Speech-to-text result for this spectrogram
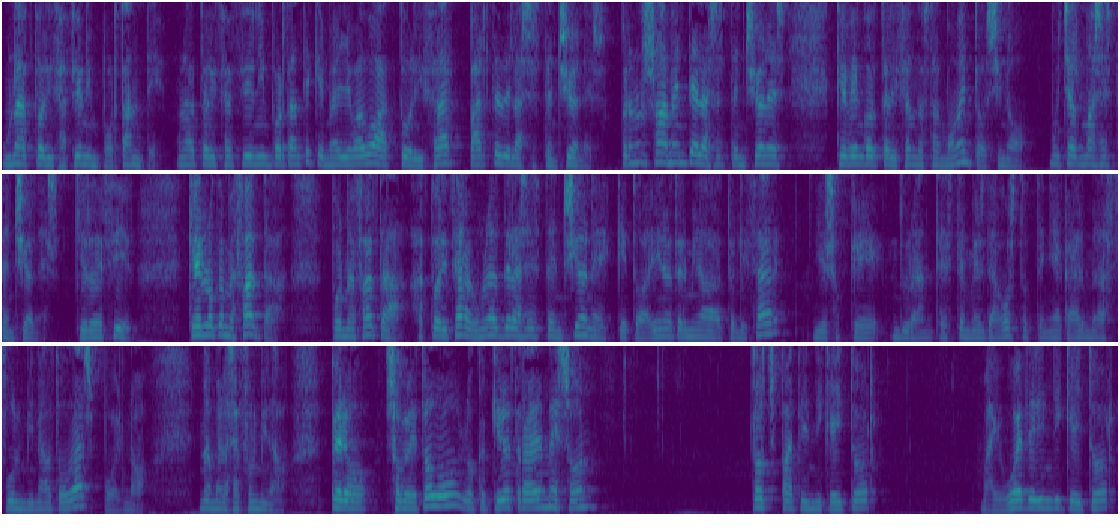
una actualización importante, una actualización importante que me ha llevado a actualizar parte de las extensiones, pero no solamente las extensiones que vengo actualizando hasta el momento, sino muchas más extensiones. Quiero decir, ¿qué es lo que me falta? Pues me falta actualizar algunas de las extensiones que todavía no he terminado de actualizar y eso que durante este mes de agosto tenía que haberme las fulminado todas, pues no, no me las he fulminado. Pero sobre todo lo que quiero traerme son Touchpad Indicator, My Weather Indicator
